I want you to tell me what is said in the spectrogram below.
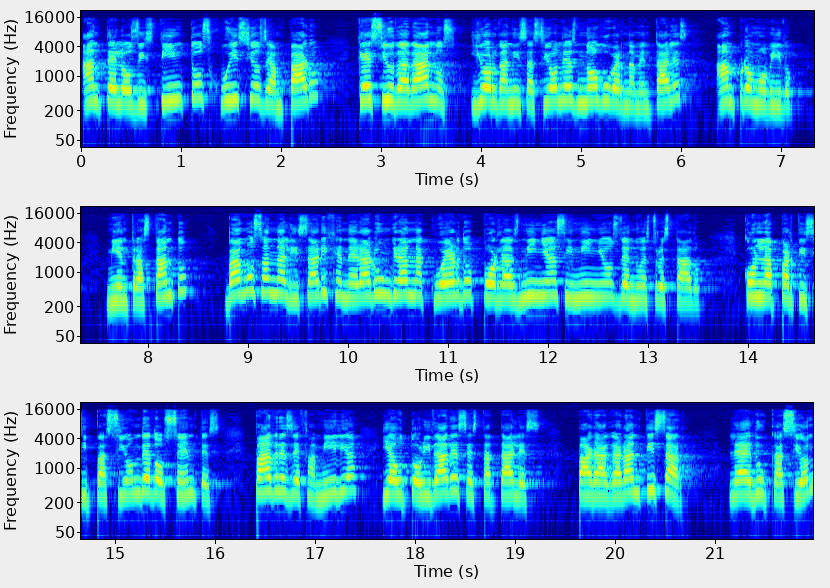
ante los distintos juicios de amparo que ciudadanos y organizaciones no gubernamentales han promovido. Mientras tanto, Vamos a analizar y generar un gran acuerdo por las niñas y niños de nuestro Estado, con la participación de docentes, padres de familia y autoridades estatales, para garantizar la educación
